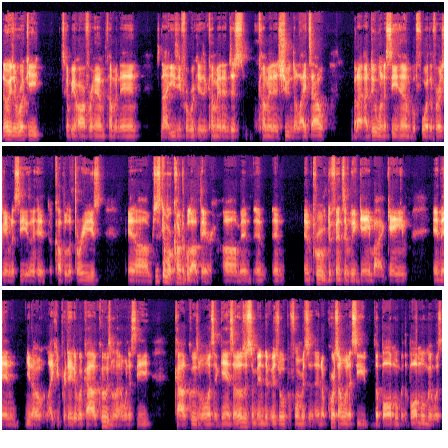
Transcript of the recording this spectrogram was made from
No, he's a rookie. It's gonna be hard for him coming in. It's not easy for rookies to come in and just come in and shooting the lights out. But I, I do want to see him before the first game of the season hit a couple of threes and um, just get more comfortable out there um, and and and improve defensively game by game. And then, you know, like you predicted with Kyle Kuzma, I want to see Kyle Kuzma once again. So those are some individual performances. And of course, I want to see the ball movement. The ball movement was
